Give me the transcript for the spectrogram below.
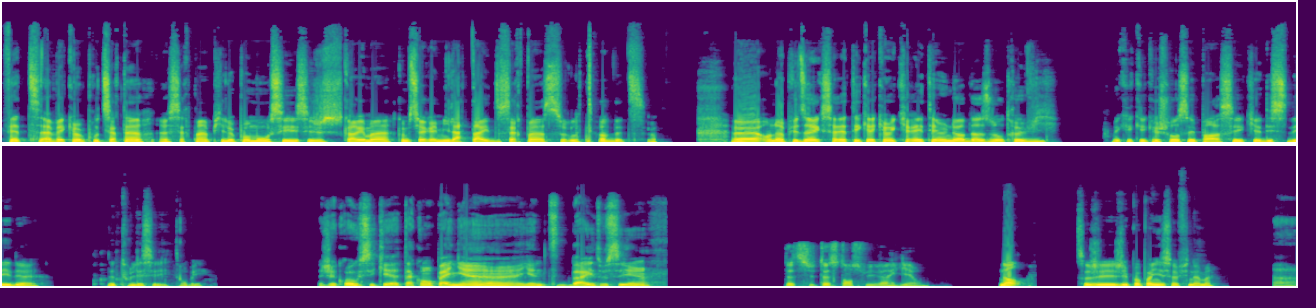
faite avec un pot de serpent, un serpent, puis le pommeau, c'est juste carrément comme s'il aurait mis la tête du serpent sur le top de tout ça. Euh, on aurait pu dire que ça aurait été quelqu'un qui aurait été un noble dans une autre vie, mais que quelque chose s'est passé qui a décidé de, de tout laisser tomber. Je crois aussi que t'accompagnant, euh, il y a une petite bête aussi. Hein. T'as-tu ton suivant, Guillaume? Non. Ça, j'ai pas pogné ça finalement. Ah.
